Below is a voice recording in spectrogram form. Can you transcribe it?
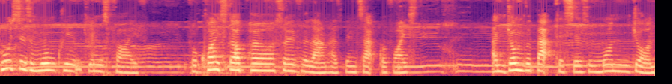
Paul says in 1 Corinthians 5, For Christ our Passover Lamb has been sacrificed. And John the Baptist says in 1 John,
